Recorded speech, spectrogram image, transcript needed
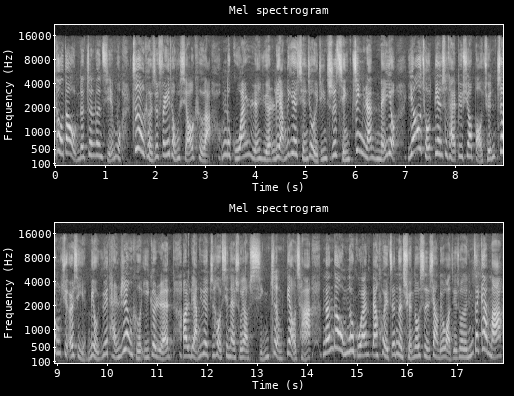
透到我们的争论节目，这可是非同小可啊！我们的国安人员两个月前就已经知情，竟然没有要求电视台必须要保全证据，而且也没有约谈任何一个人啊！两个月之后，现在说要行政。调查？难道我们的国安单位真的全都是像刘宝杰说的？你们在干嘛？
